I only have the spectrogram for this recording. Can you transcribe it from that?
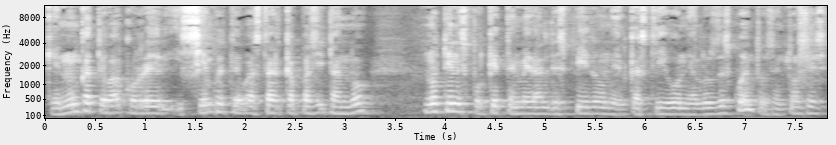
que nunca te va a correr y siempre te va a estar capacitando, no tienes por qué temer al despido, ni al castigo, ni a los descuentos. Entonces,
